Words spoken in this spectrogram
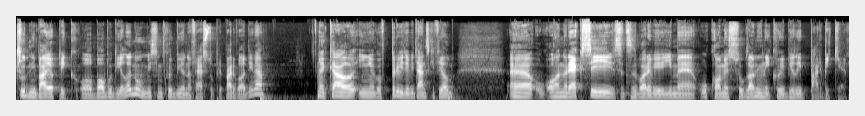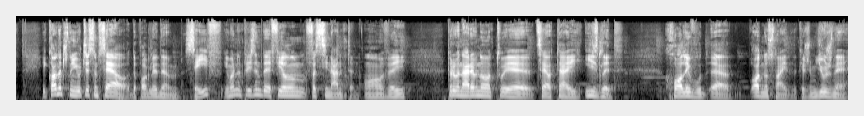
čudni biopik o Bobu Dylanu, mislim koji je bio na festu pre par godina, e, kao i njegov prvi debitanski film e, o anoreksiji, sad sam zaboravio ime, u kome su glavni likovi bili barbike. I konačno juče sam seo da pogledam Safe i moram da priznam da je film fascinantan. Ove, prvo, naravno, tu je ceo taj izgled Hollywood, eh, odnosno, ajde da kažem, južne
